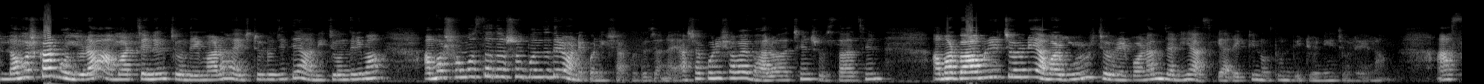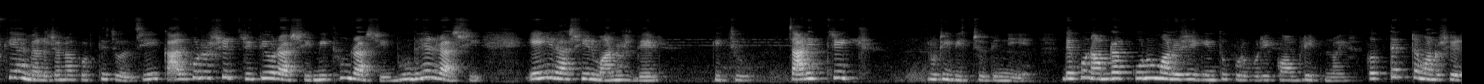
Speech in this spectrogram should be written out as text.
নমস্কার বন্ধুরা, আমার চ্যানেল চন্দ্রিমার অ্যাস্ট্রোলজিতে আমি চন্দ্রিমা। আমার সমস্ত দর্শক বন্ধুদের অনেক অনেক স্বাগত জানাই। আশা করি সবাই ভালো আছেন, সুস্থ আছেন। আমার বাউনির চরণে, আমার গুরুর চরণে প্রণাম জানিয়ে আজকে আরেকটি নতুন ভিডিও নিয়ে চলে এলাম। আজকে আমি আলোচনা করতে চলছি কালপুরুষের তৃতীয় রাশি, মিথুন রাশি, বুধের রাশি। এই রাশির মানুষদের কিছু চারিত্রিক ত্রুটি বিচ্যুতি নিয়ে। দেখুন, আমরা কোনো মানুষই কিন্তু পুরোপুরি কমপ্লিট নই। প্রত্যেকটা মানুষের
